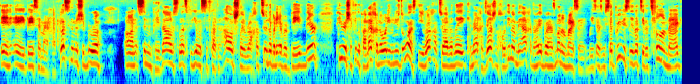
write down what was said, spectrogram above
in a beis hamerchatz. Let's the Mishnah Berurah on Simon Peidal. So let's begin with Sifkat and Aleph. Nobody ever bathed there. Pirish Afilu Pamecha. No one even used it once. The Rachatzu Avalei Kemerchat Yosh Chodina Me'achat Hoyba Hazmanu Maisa. As we said previously, let's say the tefillin bag,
